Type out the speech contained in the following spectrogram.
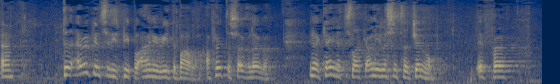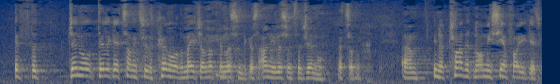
um, the arrogance of these people, I only read the Bible. I've heard this over and over. You know, again, it's like I only listen to the general. If, uh, if the general delegates something through the colonel or the major, I'm not going to listen because I only listen to the general. That's sort of thing. Um, you know, try that army, see how far you get.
